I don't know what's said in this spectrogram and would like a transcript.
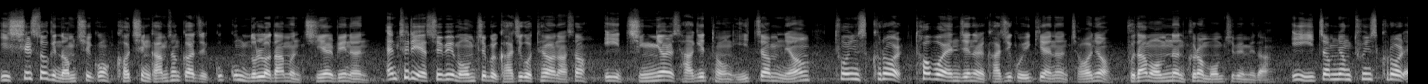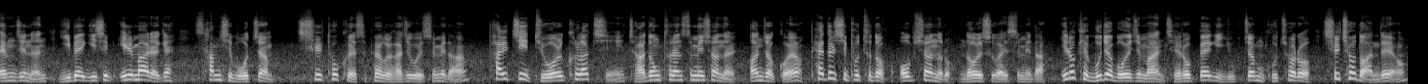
이 실속이 넘치고 거친 감성까지 꾹꾹 눌러 담은 GLB는 엔트리 SUV 몸집을 가지고 태어나서 이 직렬 4기통 2.0 트윈 스크롤 터보 엔진을 가지고 있기에는 전혀 부담 없는 그런 몸집입니다. 이 2.0 트윈 스크롤 엔진은 221마력에 35.7토크의 스펙을 가지고 있습니다. 8G 듀얼 클러치 자동 트랜스미션을 얹었고요. 패들 시프트도 옵션으로 넣을 수가 있습니다. 이렇게 무뎌 보이지만 제로 빼기 6.9초로 7초도 안 돼요.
